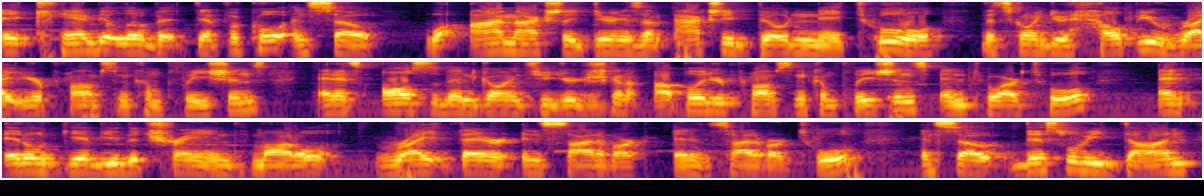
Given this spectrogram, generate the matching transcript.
it can be a little bit difficult. And so, what I'm actually doing is I'm actually building a tool that's going to help you write your prompts and completions. And it's also then going to, you're just going to upload your prompts and completions into our tool and it'll give you the trained model right there inside of our inside of our tool. And so this will be done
